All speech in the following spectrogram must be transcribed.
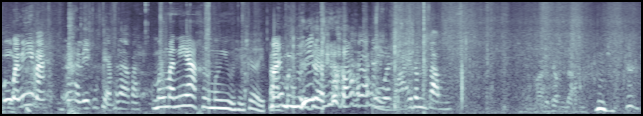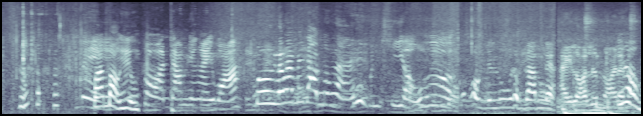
มึงมานี่มาเออนี่กูเสียไปแล้วไปมึงมาเนี่ยคือมึงอยู่เฉยๆปะไม่มึงอยู่เฉยๆไม้ดำไม้ดำๆปอนบอกอยู่ปอนดำยังไงวะมึงแล้วมันไม่ดำตรงไหนมันเขียวเหอะก็ออกเป็นรูดำๆเนี่ย ไอร้อนเริ่มน้อยแล้วพี่หลง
